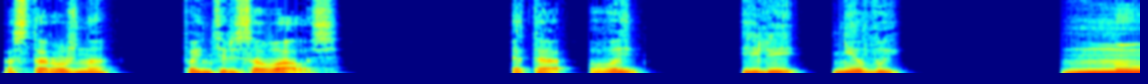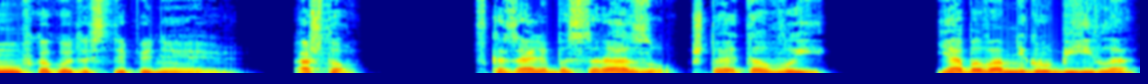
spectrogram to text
осторожно поинтересовалась. «Это вы или не вы?» «Ну, в какой-то степени... А что?» «Сказали бы сразу, что это вы. Я бы вам не грубила.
